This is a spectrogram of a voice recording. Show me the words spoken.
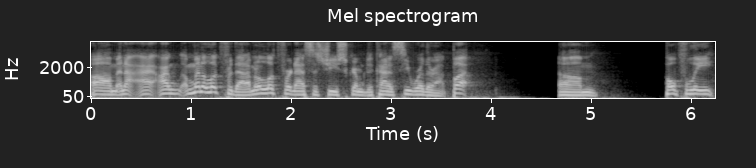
Um, and I, I'm, I'm going to look for that. I'm going to look for an SSG scrim to kind of see where they're at. But um, hopefully,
